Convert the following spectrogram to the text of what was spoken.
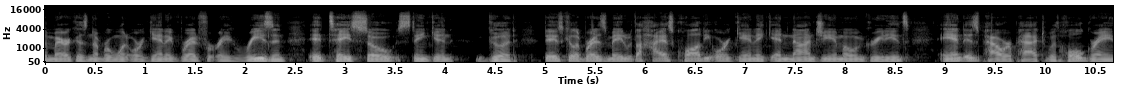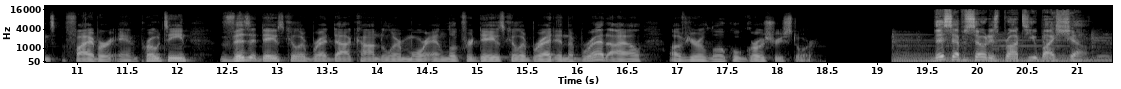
America's number one organic bread for a reason. It tastes so stinking good. Dave's Killer Bread is made with the highest quality organic and non GMO ingredients and is power packed with whole grains, fiber, and protein. Visit daveskillerbread.com to learn more and look for Dave's Killer Bread in the bread aisle of your local grocery store. This episode is brought to you by Shell.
